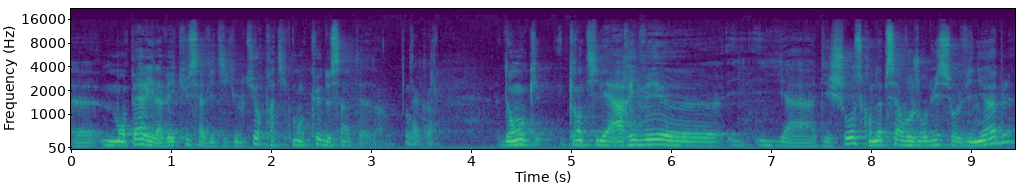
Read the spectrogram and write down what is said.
euh, mon père, il a vécu sa viticulture pratiquement que de synthèse. Hein. D'accord. Donc, quand il est arrivé, euh, il y a des choses qu'on observe aujourd'hui sur le vignoble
